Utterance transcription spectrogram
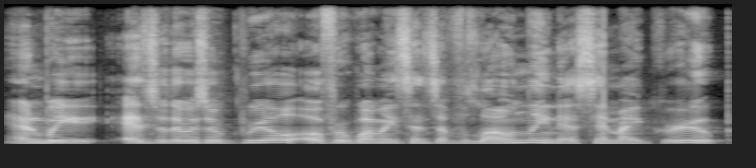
And we, and so there was a real overwhelming sense of loneliness in my group.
